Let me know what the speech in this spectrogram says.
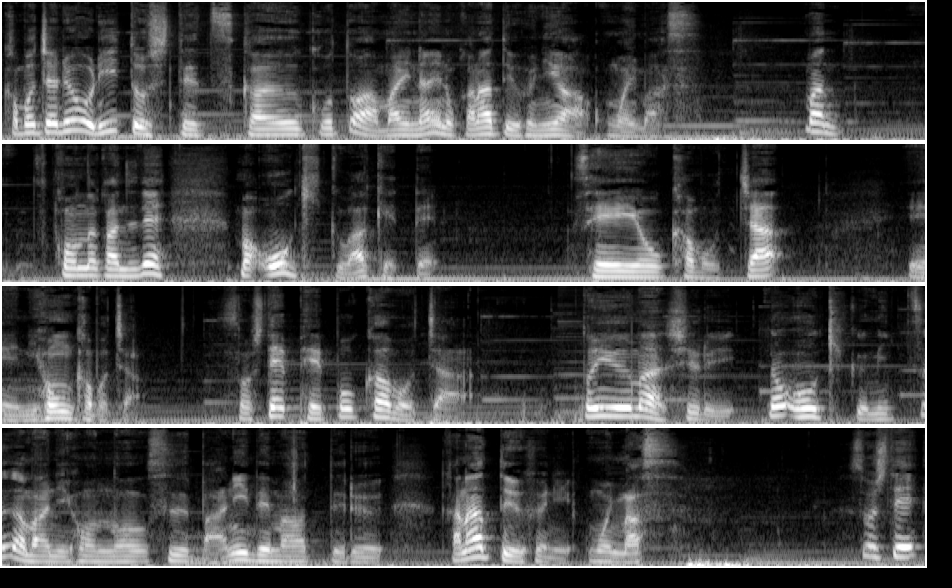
かぼちゃ料理として使うことはあまりないのかなというふうには思います。まあ、こんな感じで、まあ、大きく分けて、西洋かぼちゃ、えー、日本かぼちゃ、そしてペポかぼちゃというまあ種類の大きく3つがまあ日本のスーパーに出回ってるかなというふうに思います。そして、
